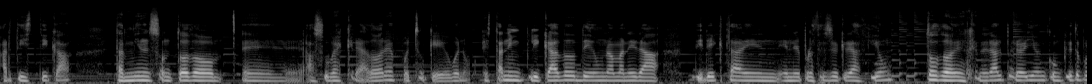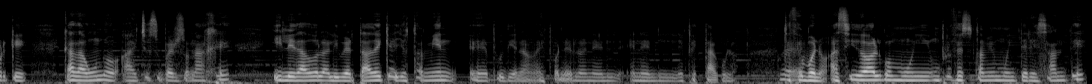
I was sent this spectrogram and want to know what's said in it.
artística. También son todos eh, a su vez creadores, puesto que bueno, están implicados de una manera directa en, el proceso de creación, todos en general, pero ellos en concreto porque cada uno ha hecho su personaje y le he dado la libertad de que ellos también eh, pudieran exponerlo en el, en el espectáculo. Entonces, pues bueno, ha sido algo muy, un proceso también muy interesante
